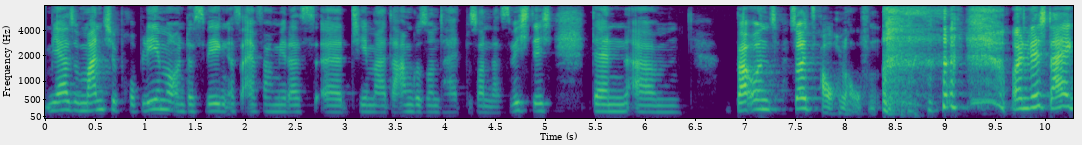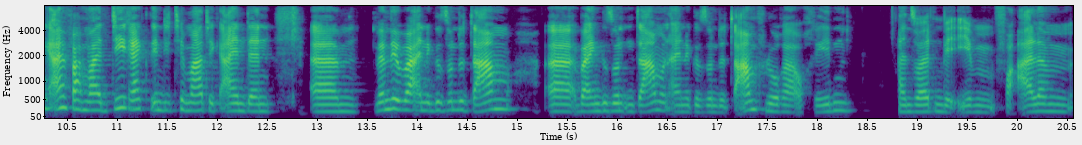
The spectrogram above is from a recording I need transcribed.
ja, so manche Probleme. Und deswegen ist einfach mir das äh, Thema Darmgesundheit besonders wichtig. Denn ähm, bei uns soll es auch laufen. und wir steigen einfach mal direkt in die Thematik ein, denn ähm, wenn wir über eine gesunde Darm, äh, über einen gesunden Darm und eine gesunde Darmflora auch reden, dann sollten wir eben vor allem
